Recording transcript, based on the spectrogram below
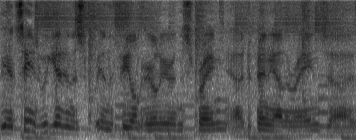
it seems we get in the, in the field earlier in the spring, uh, depending on the rains. Uh,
